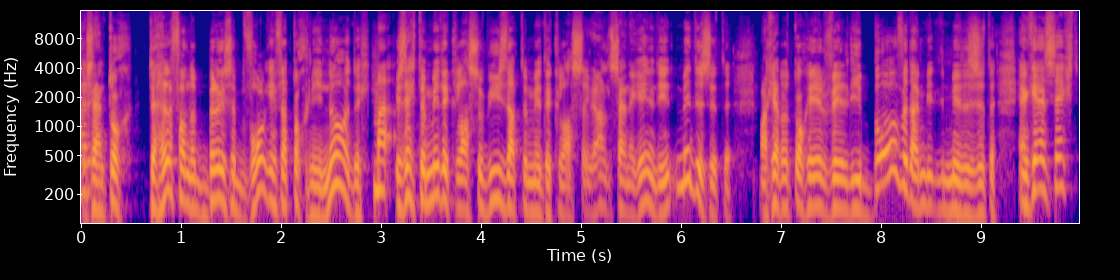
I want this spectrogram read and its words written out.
er zijn toch, de helft van de Belgische bevolking heeft dat toch niet nodig. Je zegt de middenklasse, wie is dat de middenklasse? Ja, dat zijn degenen die in het midden zitten. Maar je hebt er toch heel veel die boven dat midden zitten. En jij zegt,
